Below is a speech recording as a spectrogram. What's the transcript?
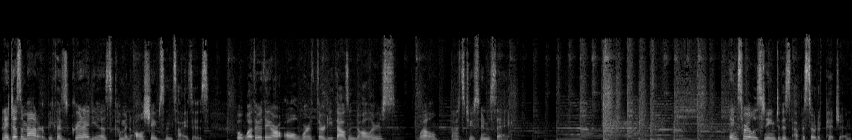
And it doesn't matter because great ideas come in all shapes and sizes. But whether they are all worth $30,000, well, that's too soon to say. Thanks for listening to this episode of Pitchin'.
